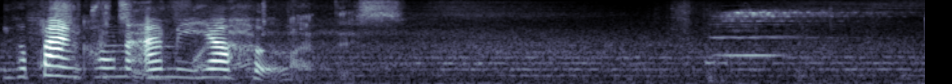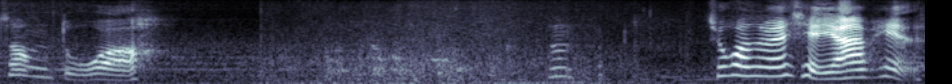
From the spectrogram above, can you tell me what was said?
一个半空的安眠药盒，中毒啊！嗯，结果这边写鸦片。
